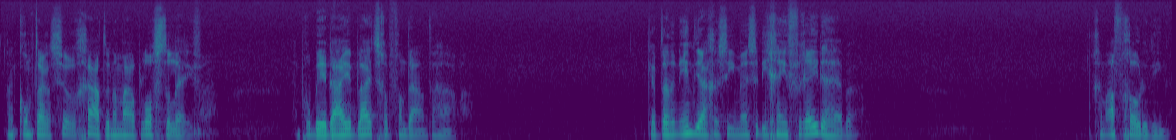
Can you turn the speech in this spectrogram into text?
dan komt daar het surrogaat door er maar op los te leven. En probeer daar je blijdschap vandaan te halen. Ik heb dat in India gezien, mensen die geen vrede hebben, gaan afgoden dienen,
